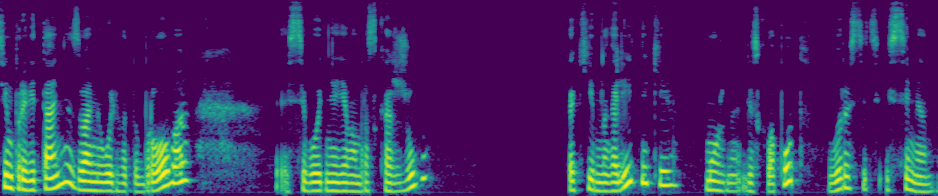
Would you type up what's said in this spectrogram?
Всем прывітанне, з вами Ольга Дуброва. Сегодня я вам расскажу, какие многолетники можно без хлопот вырастить из семян.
